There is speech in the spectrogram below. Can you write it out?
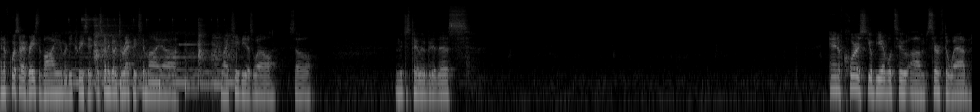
And of course, if I raise the volume or decrease it, it's going to go directly to my uh, my TV as well. So let me just play a little bit of this. And of course, you'll be able to um, surf the web.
